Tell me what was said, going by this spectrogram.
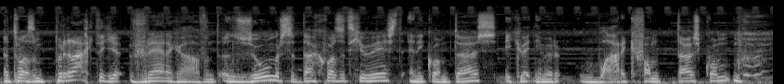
Het was een prachtige vrijdagavond. Een zomerse dag was het geweest en ik kwam thuis. Ik weet niet meer waar ik van thuis kwam.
